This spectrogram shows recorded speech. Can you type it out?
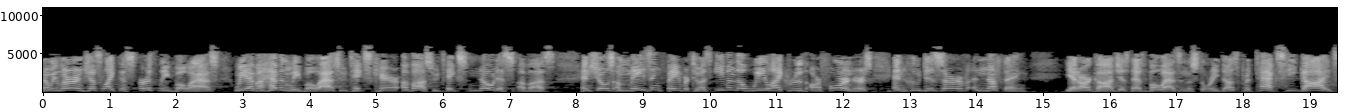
Now we learn just like this earthly Boaz, we have a heavenly Boaz who takes care of us, who takes notice of us, and shows amazing favor to us, even though we, like Ruth, are foreigners and who deserve nothing. Yet our God, just as Boaz in the story does, protects, He guides,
